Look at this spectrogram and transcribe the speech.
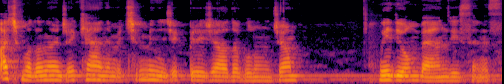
açmadan önce kendim için minicik bir ricada bulunacağım. Videomu beğendiyseniz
